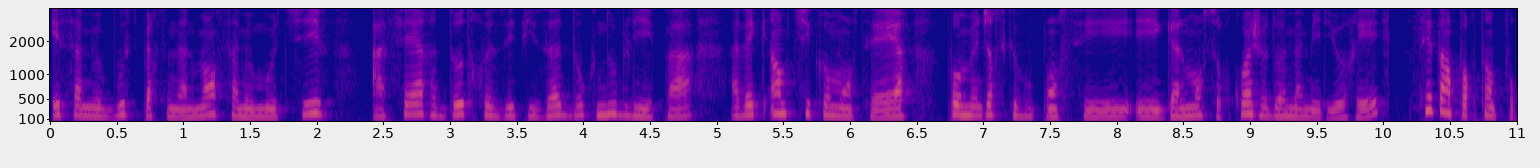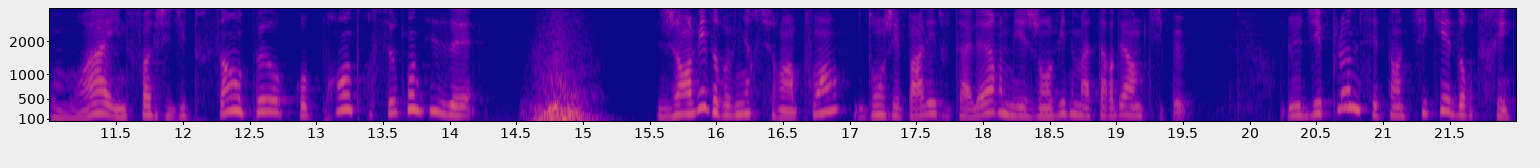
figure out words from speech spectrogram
et ça me booste personnellement, ça me motive à faire d'autres épisodes. Donc n'oubliez pas, avec un petit commentaire pour me dire ce que vous pensez et également sur quoi je dois m'améliorer. C'est important pour moi et une fois que j'ai dit tout ça, on peut reprendre ce qu'on disait. J'ai envie de revenir sur un point dont j'ai parlé tout à l'heure, mais j'ai envie de m'attarder un petit peu. Le diplôme, c'est un ticket d'entrée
